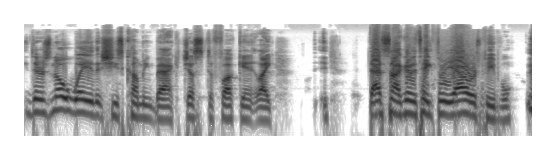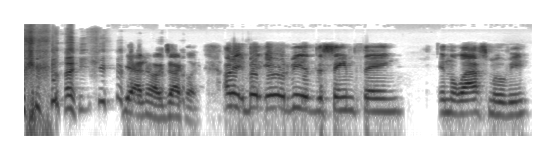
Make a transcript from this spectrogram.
there's no way that she's coming back just to fucking like. That's not going to take three hours, people. like, Yeah, no, exactly. I mean, but it would be the same thing in the last movie.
